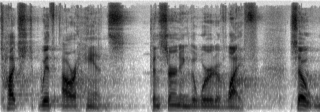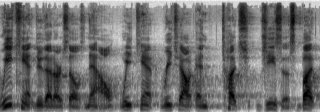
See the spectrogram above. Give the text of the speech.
Touched with our hands concerning the word of life. So we can't do that ourselves now. We can't reach out and touch Jesus, but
